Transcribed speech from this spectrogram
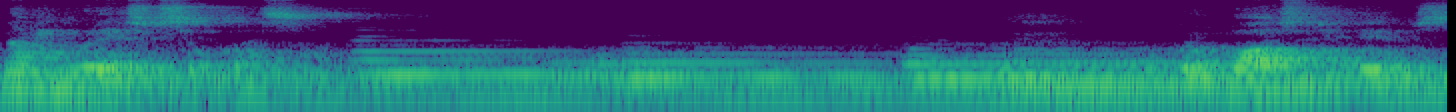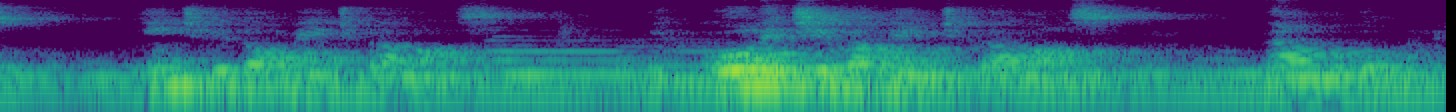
não endureça o seu coração. O propósito de Deus, individualmente para nós e coletivamente para nós, não mudou.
